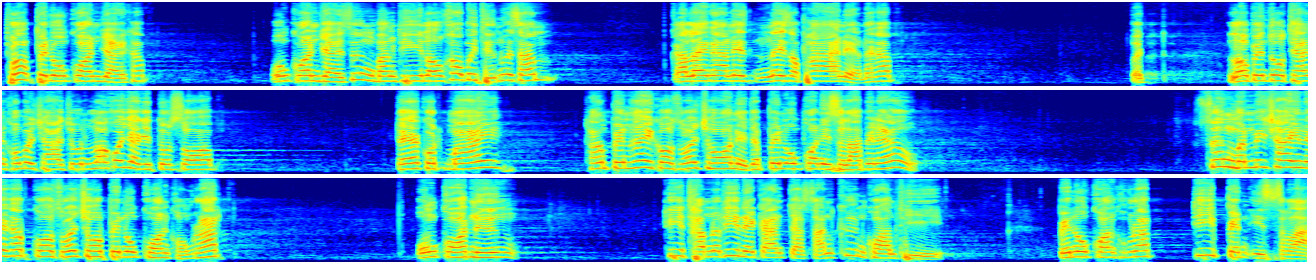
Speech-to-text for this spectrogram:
เพราะเป็นองค์กรใหญ่ครับ องค์กรใหญ่ซึ่งบางทีเราเข้าไม่ถึงด้วยซ้ำการรายงานในในสภาเนี่ยนะครับ เราเป็นตัวแทนของประชาชน เราก็อยากจะตรวจสอบ แต่กฎหมายทำเป็นให้กสทชเนี่ยจะเป็นองค์กรอิสระไปแล้ว ซึ่งมันไม่ใช่นะครับ กสทชเป็นองค์กรของรัฐ องค์กรหนึ่งที่ทำหน้าที่ในการจัดสรรคลื่นความถี่ เป็นองค์กรของรัฐที่เป็นอิสระ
